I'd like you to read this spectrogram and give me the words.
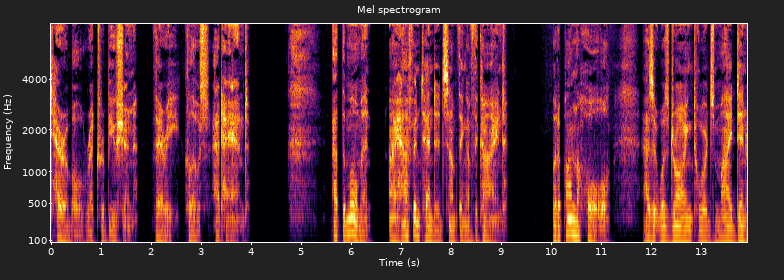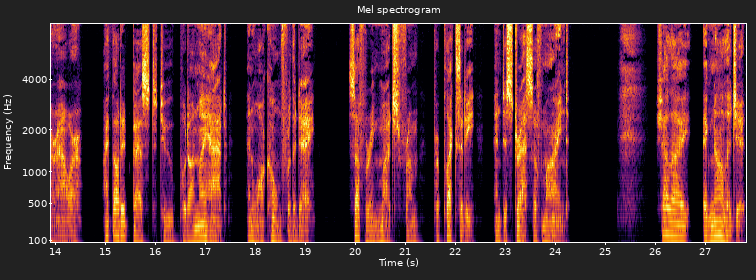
terrible retribution very close at hand. At the moment, I half intended something of the kind, but upon the whole, as it was drawing towards my dinner hour, I thought it best to put on my hat and walk home for the day suffering much from perplexity and distress of mind. Shall I acknowledge it?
